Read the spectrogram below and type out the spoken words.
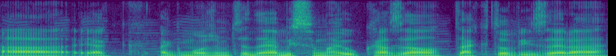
A ak, ak môžem teda, ja by som aj ukázal, tak to vyzerá.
